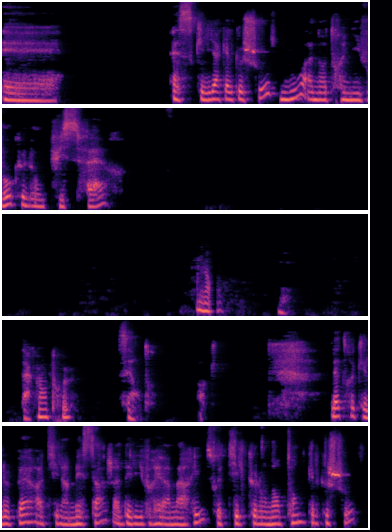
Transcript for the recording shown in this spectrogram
Et est-ce qu'il y a quelque chose, nous, à notre niveau, que l'on puisse faire? Non. D'accord. C'est entre eux. C'est entre. eux. Ok. L'être qu'est le Père a-t-il un message à délivrer à Marie? Souhaite-t-il que l'on entende quelque chose?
